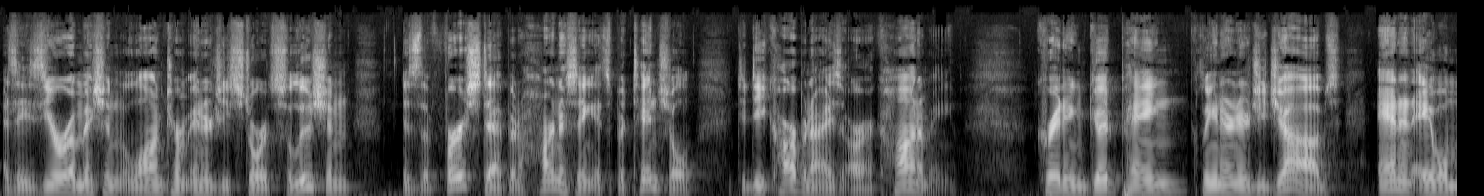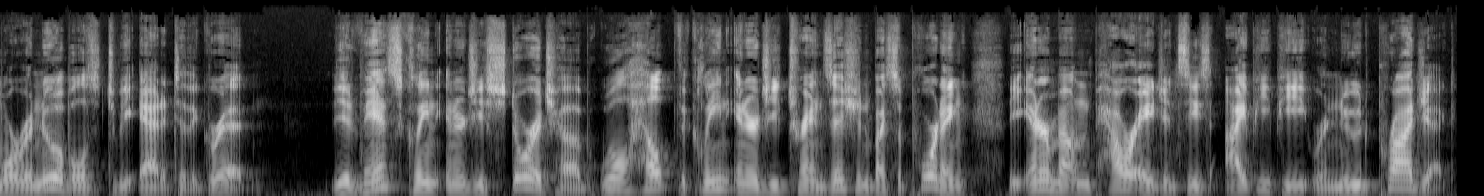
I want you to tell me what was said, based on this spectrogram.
as a zero emission long term energy storage solution is the first step in harnessing its potential to decarbonize our economy creating good paying, clean energy jobs, and enable more renewables to be added to the grid. The Advanced Clean Energy Storage Hub will help the clean energy transition by supporting the Intermountain Power Agency's IPP Renewed project,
